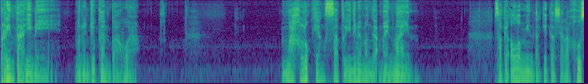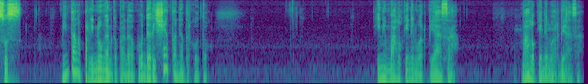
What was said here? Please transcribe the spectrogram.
Perintah ini menunjukkan bahwa makhluk yang satu ini memang gak main-main. Sampai Allah minta kita secara khusus mintalah perlindungan kepadaku dari setan yang terkutuk. Ini makhluk ini luar biasa. Makhluk ini luar biasa.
